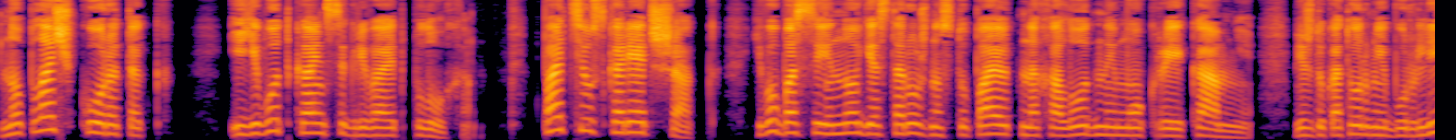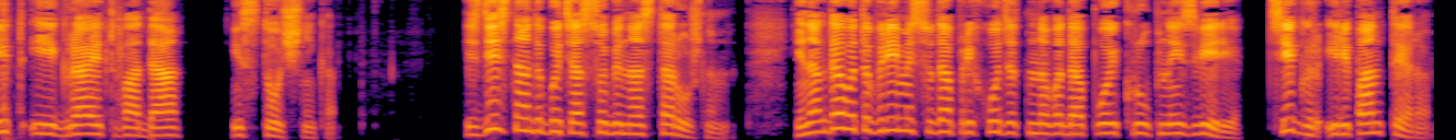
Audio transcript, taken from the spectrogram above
Но плащ короток, и его ткань согревает плохо. Патти ускоряет шаг. Его босые ноги осторожно ступают на холодные мокрые камни, между которыми бурлит и играет вода источника. Здесь надо быть особенно осторожным. Иногда в это время сюда приходят на водопой крупные звери, тигр или пантера.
